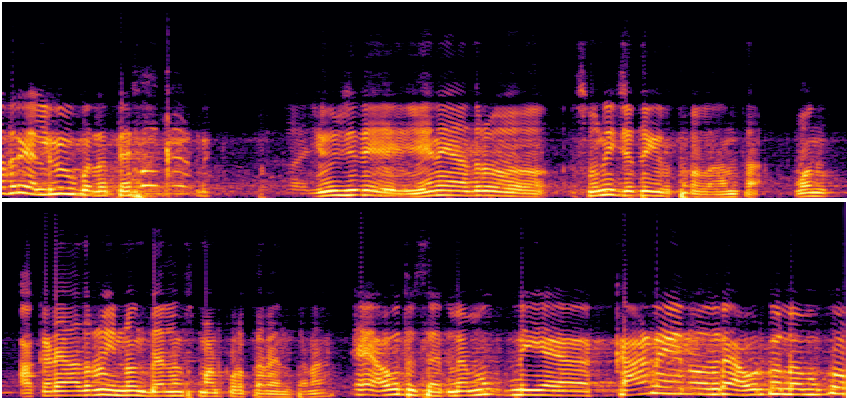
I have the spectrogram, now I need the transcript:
ಆದರೂ ಎಲ್ರಿಗೂ ಬರುತ್ತೆ. ಯೂಶಲಿ ಏನೇ ಆದರೂ ಸುನಿ ಜೊತೆಗೆ ಇರ್ತಾರಲ್ಲ ಅಂತ. ಒಂದು ಆ ಕಡೆ ಆದರೂ ಇನ್ನೊಂದು ಬ್ಯಾಲೆನ್ಸ್ ಮಾಡ್ಕೊಡ್ತಾರೆ ಅಂತನಾ? ಏ ಹೌದು ಸರ್. ನಮ್ಗೆ ಕಾರಣ ಏನು ಅಂದರೆ ಅವ್ರಿಗೂ ನಮಗೂ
